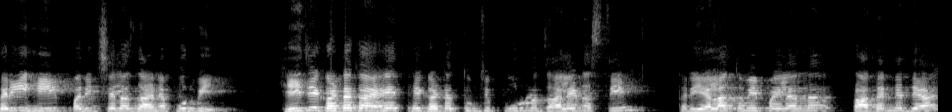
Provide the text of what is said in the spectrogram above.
तरीही परीक्षेला जाण्यापूर्वी हे जे घटक आहेत हे घटक तुमचे पूर्ण झाले नसतील तर याला तुम्ही पहिल्यांदा प्राधान्य द्या.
